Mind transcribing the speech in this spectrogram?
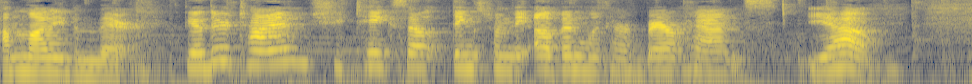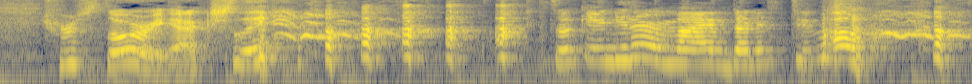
I'm not even there. The other time, she takes out things from the oven with her bare hands. Yeah. True story, actually. It's okay, neither am I. I've done it too. Oh.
